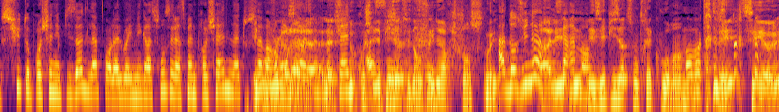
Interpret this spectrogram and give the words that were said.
suite au prochain épisode, là, pour la loi immigration, c'est la semaine prochaine, là, tout ça va rebondir la, semaine prochaine. La suite au prochain ah, épisode, c'est dans une heure, je pense. Ah, dans une heure, ah, les, carrément. Les, épisodes sont très courts. Hein. c'est euh,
